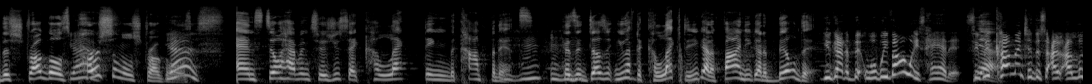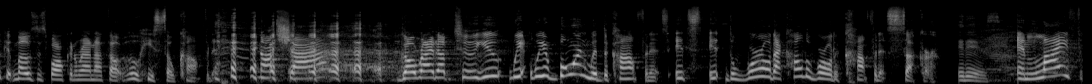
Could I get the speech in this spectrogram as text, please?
the struggles, Yes. personal struggles, Yes. And still having to, as you say, collecting the confidence because it doesn't. You have to collect it. You got to find. it, You got to build it. You got to well, we've always had it. See, we come into this, I, I look at Moses walking around, I thought, oh, he's so confident. Not shy, go right up to you. We, we are born with the confidence. It's it, the world, I call the world a confidence sucker. It is. And life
